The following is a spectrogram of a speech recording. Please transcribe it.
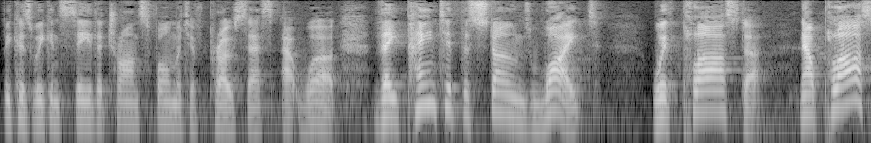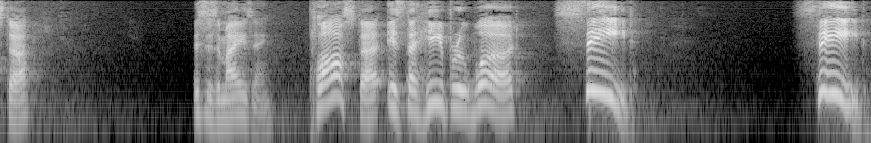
Because we can see the transformative process at work. They painted the stones white with plaster. Now, plaster, this is amazing. Plaster is the Hebrew word seed. Seed,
